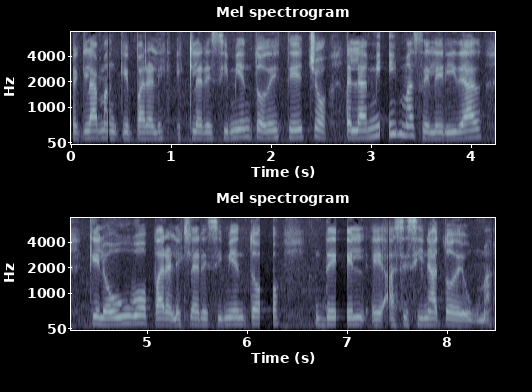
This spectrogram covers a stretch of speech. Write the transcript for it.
reclaman que para el esclarecimiento de este hecho, la misma celeridad que lo hubo para el esclarecimiento del eh, asesinato de Uma.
